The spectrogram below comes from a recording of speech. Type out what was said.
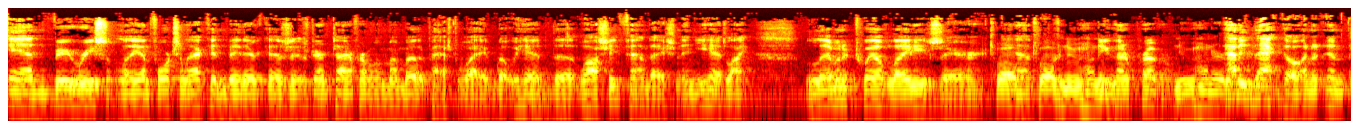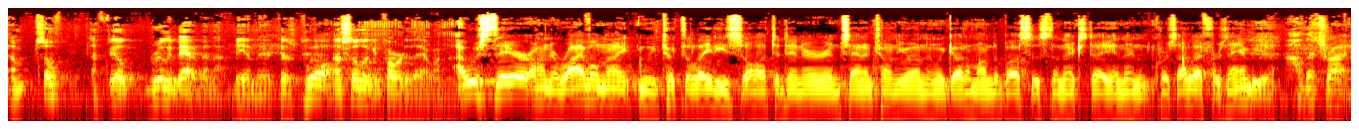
And very recently, unfortunately, I couldn't be there because it was during time frame when my mother passed away. But we had the Wild Sheep Foundation, and you had like eleven or twelve ladies there. 12 12 new hunting- new hunter program. new hunter- How did that go? And, and I'm so I feel really bad about not being there because Well- I'm so looking forward to that one. I was there on arrival night, and we took the ladies all out to dinner in San Antonio, and then we got them on the buses the next day. And then, of course, I left for Zambia. Oh, that's right.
